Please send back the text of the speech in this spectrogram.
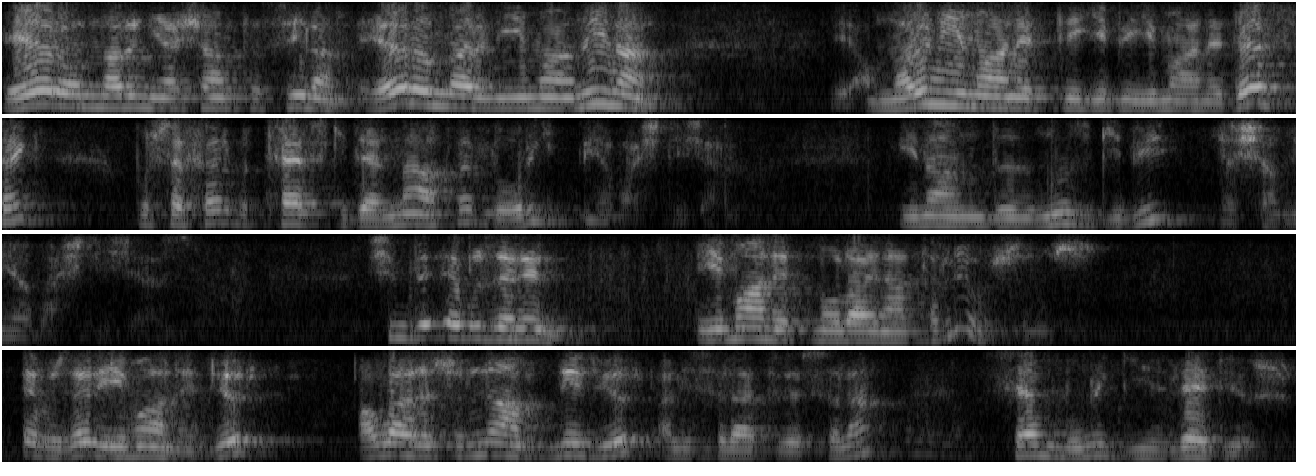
eğer onların yaşantısıyla, eğer onların imanıyla, e, onların iman ettiği gibi iman edersek, bu sefer bu ters gider ne yapar? Doğru gitmeye başlayacak. İnandığımız gibi yaşamaya başlayacağız. Şimdi Ebu Zer'in iman etme olayını hatırlıyor musunuz? Ebu Zer iman ediyor. Allah Resulü ne, ne diyor aleyhissalatü vesselam? Sen bunu gizle diyor.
